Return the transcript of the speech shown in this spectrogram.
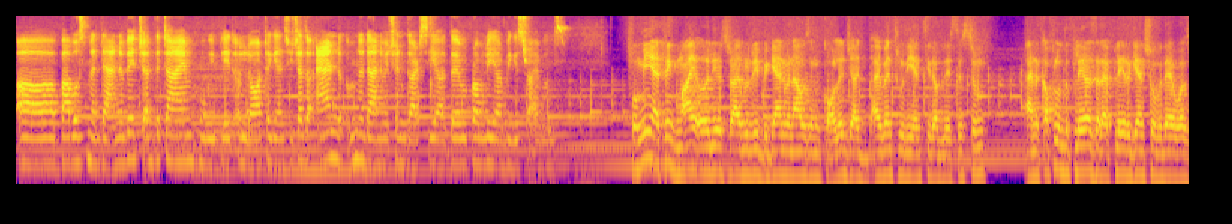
uh, Babos Mladenovic at the time, who we played a lot against each other, and Mladenovic and Garcia. They were probably our biggest rivals. For me, I think my earliest rivalry began when I was in college. I, I went through the NCAA system and a couple of the players that I played against over there was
